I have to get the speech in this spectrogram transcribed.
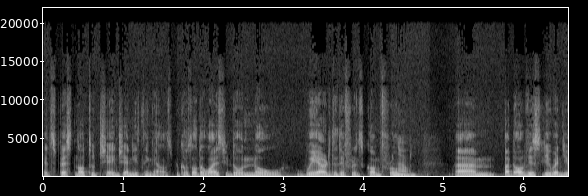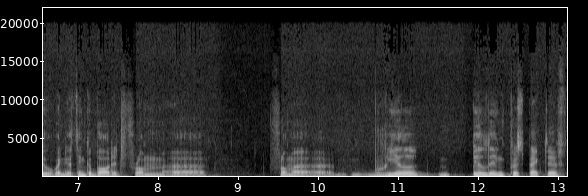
it's best not to change anything else because otherwise you don't know where the difference come from. No. Um, but obviously, when you when you think about it from uh, from a, a, real building perspective,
